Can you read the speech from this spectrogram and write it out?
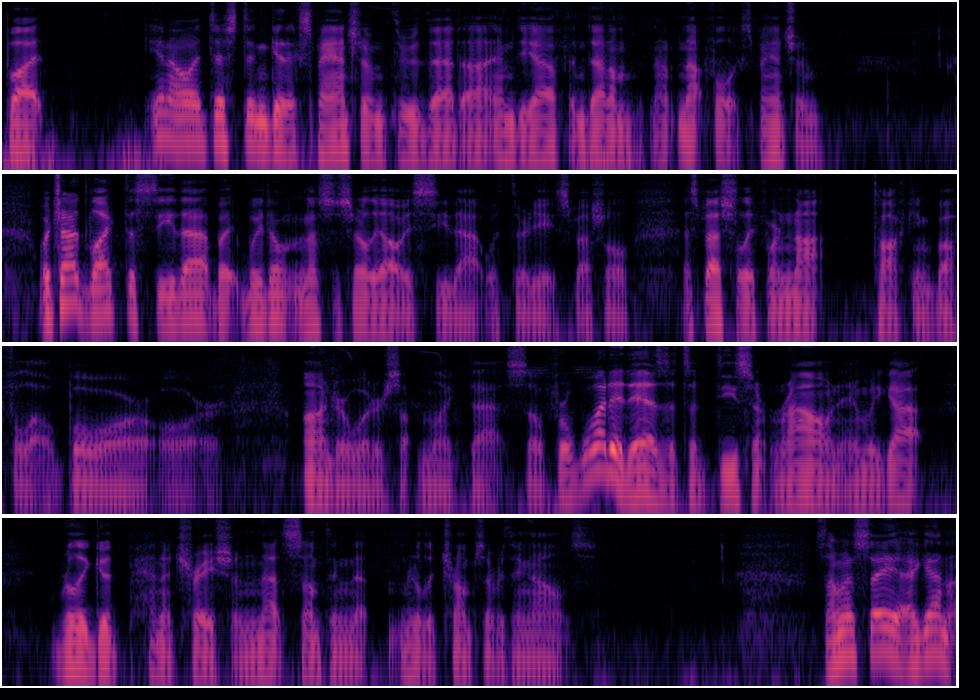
but you know, it just didn't get expansion through that uh, MDF and denim, not, not full expansion. Which I'd like to see that, but we don't necessarily always see that with 38 Special, especially if we're not talking Buffalo Bore, or Underwood or something like that. So for what it is, it's a decent round, and we got really good penetration. That's something that really trumps everything else. So I'm going to say again,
